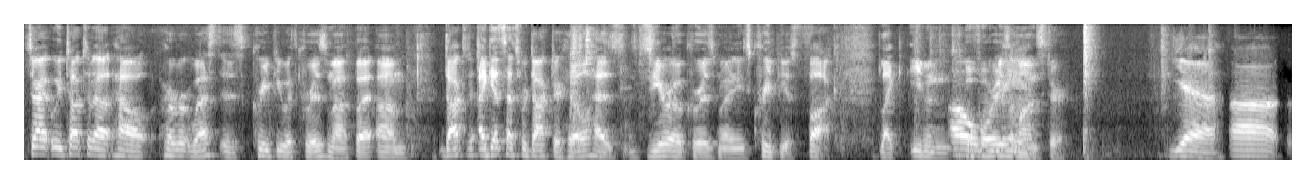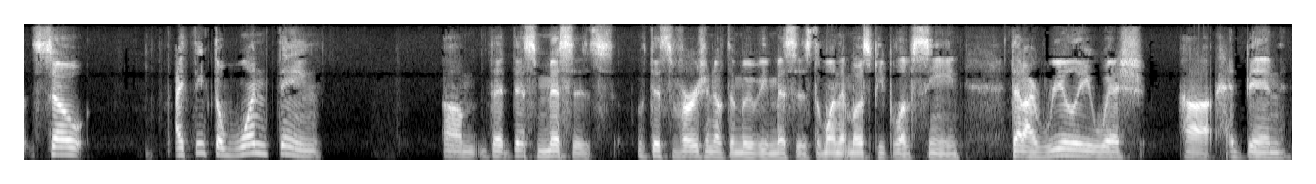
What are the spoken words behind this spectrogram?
so right, we talked about how Herbert West is creepy with charisma, but um, Doctor, I guess that's where Doctor Hill has zero charisma and he's creepy as fuck. Like even Oh, before he's a monster. Yeah. Uh, so I think the one thing um, that this misses, this version of the movie misses, the one that most people have seen, that I really wish uh, had been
